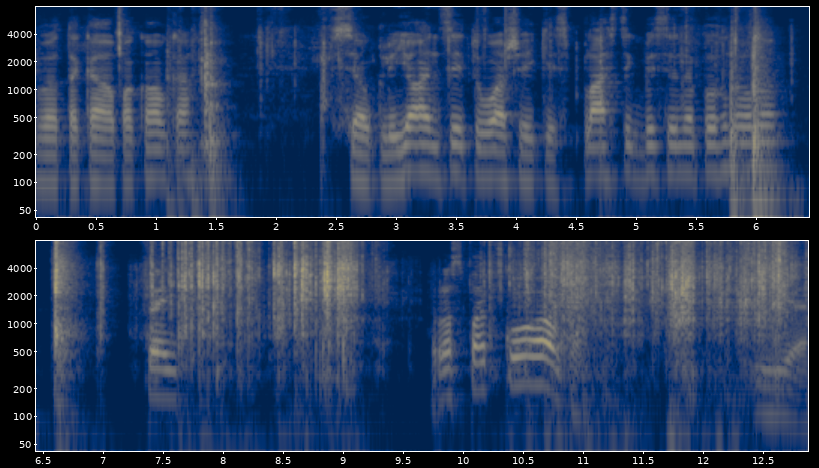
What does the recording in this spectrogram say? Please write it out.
Ось така упаковка. Все в клійонці, тут ще якийсь пластик би не погнуло. Пень. Розпаковка. Є.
